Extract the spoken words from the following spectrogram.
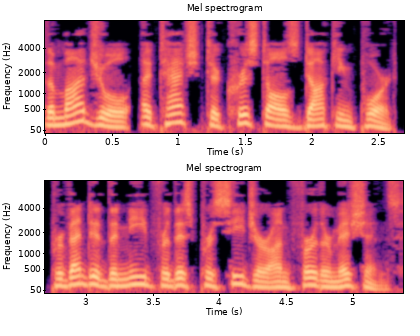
The module, attached to Kristall's docking port, prevented the need for this procedure on further missions.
